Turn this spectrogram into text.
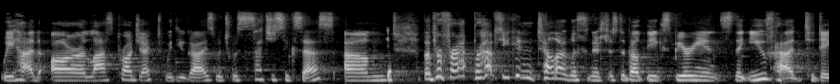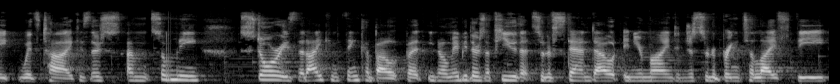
we had our last project with you guys, which was such a success. Um, but perhaps you can tell our listeners just about the experience that you've had to date with TIE, because there's um, so many stories that I can think about, but you know, maybe there's a few that sort of stand out in your mind and just sort of bring to life the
